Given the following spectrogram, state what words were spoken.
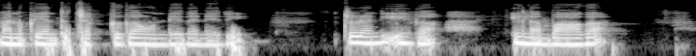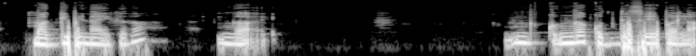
మనకు ఎంత చక్కగా ఉండేది అనేది చూడండి ఇక ఇలా బాగా మగ్గిపోయినాయి కదా. ఇంకా ఇంకా కొద్దిసేపు అలా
